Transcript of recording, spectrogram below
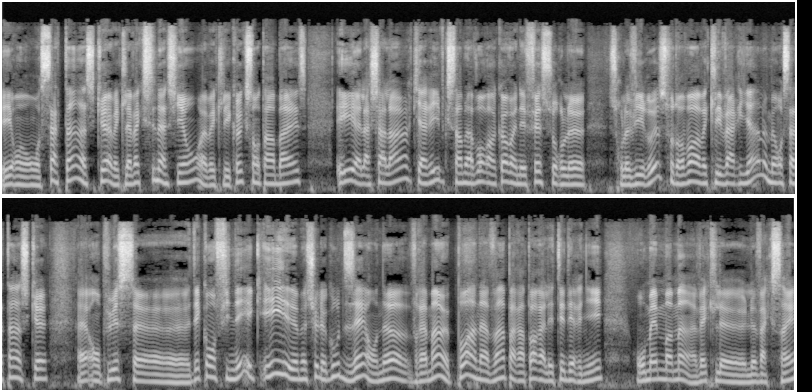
et on, on s'attend à ce qu'avec la vaccination, avec les cas qui sont en baisse et la chaleur, qui arrive qui semble avoir encore un effet sur le sur le virus. Faudra voir avec les variants, mais on s'attend à ce que euh, on puisse euh, déconfiner. Et, et euh, M. Legault disait, on a vraiment un pas en avant par rapport à l'été dernier, au même moment avec le, le vaccin.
